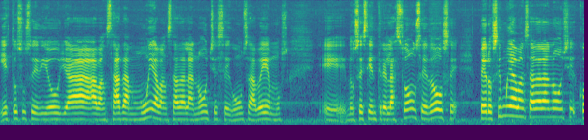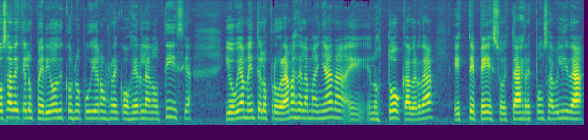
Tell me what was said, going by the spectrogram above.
y esto sucedió ya avanzada, muy avanzada la noche, según sabemos. Eh, no sé si entre las 11, 12, pero sí muy avanzada la noche, cosa de que los periódicos no pudieron recoger la noticia y obviamente los programas de la mañana eh, nos toca, ¿verdad? Este peso, esta responsabilidad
